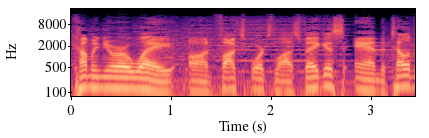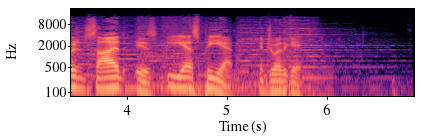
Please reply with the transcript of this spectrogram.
coming your way on Fox Sports Las Vegas, and the television side is ESPN. Enjoy the game.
